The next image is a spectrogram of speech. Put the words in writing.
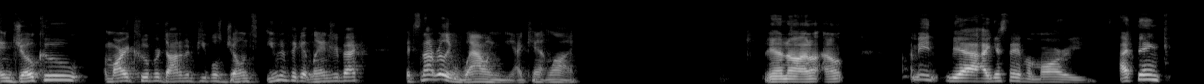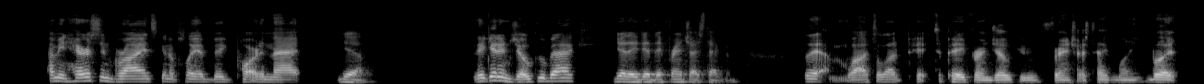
Njoku, Amari Cooper, Donovan Peoples Jones, even if they get Landry back, it's not really wowing me. I can't lie. Yeah, no, I don't. I, don't, I mean, yeah, I guess they have Amari. I think, I mean, Harrison Bryant's going to play a big part in that. Yeah. They get Njoku back. Yeah, they did. They franchise tagged him well, it's a lot pay, to pay for Njoku franchise tag money, but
